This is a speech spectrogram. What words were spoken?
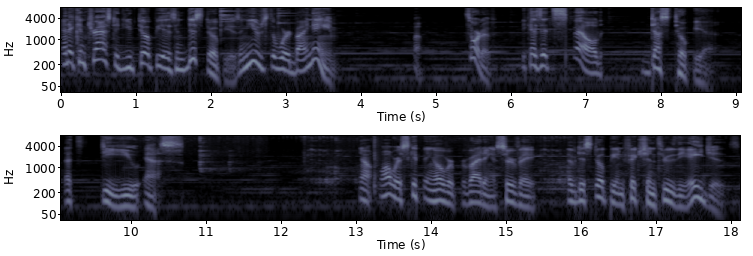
And it contrasted utopias and dystopias and used the word by name. Well, sort of because it's spelled Dustopia. That's D U S. Now, while we're skipping over providing a survey of dystopian fiction through the ages,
